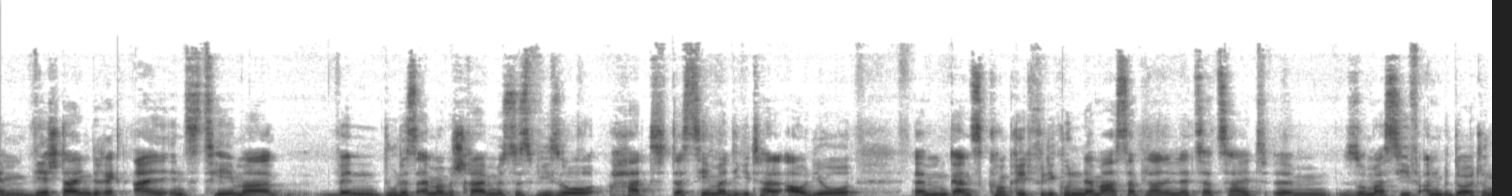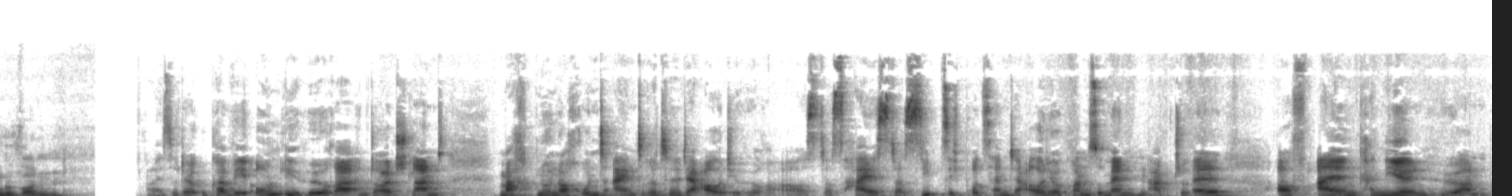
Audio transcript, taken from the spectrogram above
Ähm, wir steigen direkt ein ins Thema. Wenn du das einmal beschreiben müsstest, wieso hat das Thema Digital Audio ähm, ganz konkret für die Kunden der Masterplan in letzter Zeit ähm, so massiv an Bedeutung gewonnen? Also der UKW-Only-Hörer in Deutschland macht nur noch rund ein Drittel der Audiohörer aus. Das heißt, dass 70 Prozent der Audiokonsumenten aktuell auf allen Kanälen hören.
